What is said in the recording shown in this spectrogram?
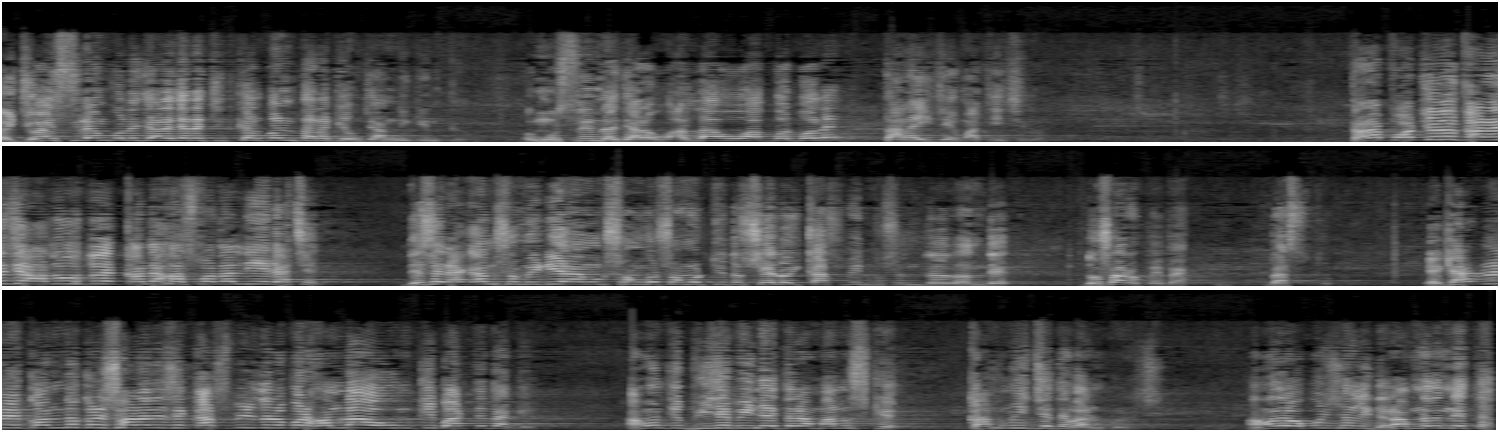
ওই জয় শ্রীরাম বলে যারা যারা চিৎকার করেন, তারা কেউ জাননি কিন্তু। মুসলিমরা যারা আল্লাহ আকবর বলে, তারাই যে বাঁচিয়েছিল তারা পর্যটক কারাজে আদৌতদের কাঁধে হাসপাতাল নিয়ে গেছেন। দেশের একাংশ মিডিয়া এবং সংঘ সমর্থিত সেল ওই কাশ্মীর মুসলিমদের দোষারোপে ব্য- ব্যস্ত। এই ঘটনায় গন্ধ করে সারা দেশে কাশ্মীরদের উপর হামলা ও হুমকি বাড়তে থাকে। এমনকি বিজেপি নেতারা মানুষকে কাশ্মীর যেতে বারণ করেছে। আমাদের অপোজিশন লিডার আপনাদের নেতা।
